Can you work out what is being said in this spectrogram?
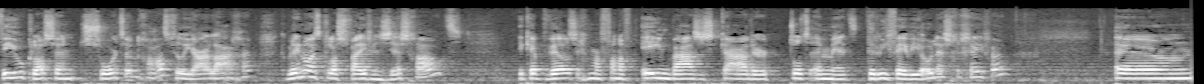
veel klassen en soorten gehad. Veel jaarlagen. Ik heb alleen nooit klas 5 en 6 gehad. Ik heb wel zeg maar vanaf één basiskader tot en met drie VWO les gegeven. Ehm,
